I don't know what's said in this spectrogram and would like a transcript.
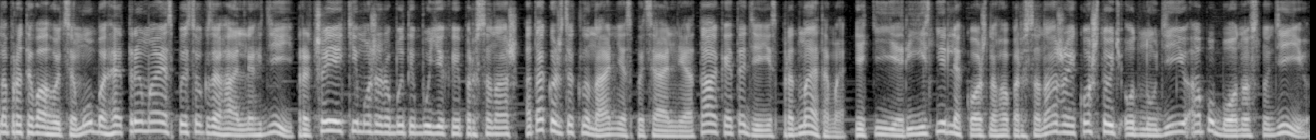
На противагу цьому БГ3 має список загальних дій, речей, які може робити будь-який персонаж, а також заклинання, спеціальні атаки та дії з предметами, які є різні для кожного персонажа і коштують одну дію або бонусну дію.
